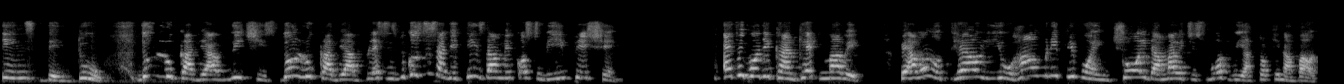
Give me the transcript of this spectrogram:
things they do. Don't look at their riches. Don't look at their blessings because these are the things that make us to be impatient. Everybody can get married. But I want to tell you how many people enjoy their marriage is what we are talking about.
